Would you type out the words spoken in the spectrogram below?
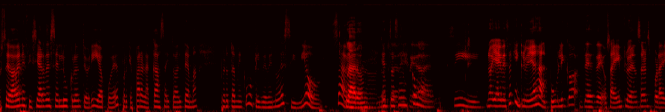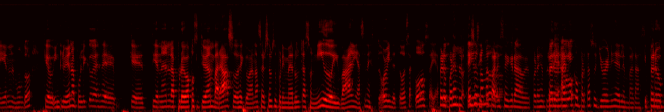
se va a beneficiar de ese lucro en teoría, pues, porque es para la casa y todo el tema, pero también como que el bebé no decidió, ¿sabes? Claro. No Entonces no es como, sí, No, y hay veces que incluyes al público desde, o sea, hay influencers por ahí en el mundo que incluyen al público desde que tienen la prueba positiva de embarazo, desde que van a hacerse su primer ultrasonido y van y hacen stories de toda esa cosa. y pero por ejemplo, eso no me todo. parece grave, por ejemplo, Pero que luego- alguien comparta su journey del embarazo. Pero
